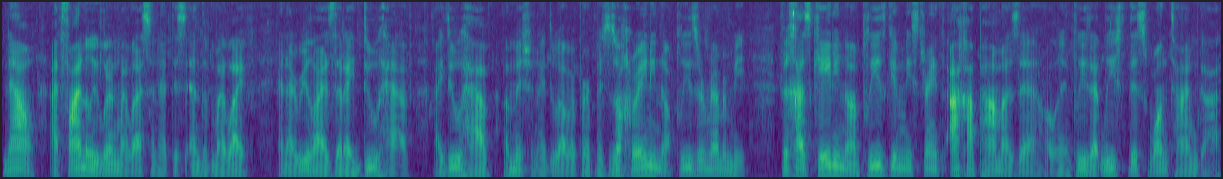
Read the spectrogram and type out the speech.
Now I finally learned my lesson at this end of my life, and I realize that I do have, I do have a mission. I do have a purpose. Zochreini na, please remember me. V'chazkeini na, please give me strength. Achapam Please, at least this one time, God.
